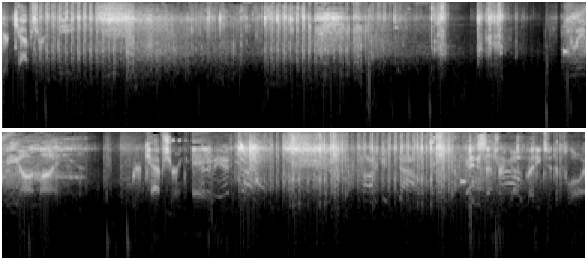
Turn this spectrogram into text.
We're capturing B. ready to deploy.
